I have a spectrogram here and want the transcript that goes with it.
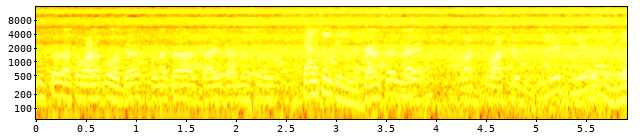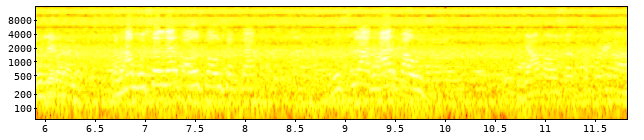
नुकताच आता वडापाव होतं पण आता काही कारणास्तव कॅन्सल आहे. कॅन्सल नाही. वाट वाटले ते. पण हा मुसळधार पाऊस पाहू शकता. मुसलाधार पाऊस. ज्या पावसात कपडे का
